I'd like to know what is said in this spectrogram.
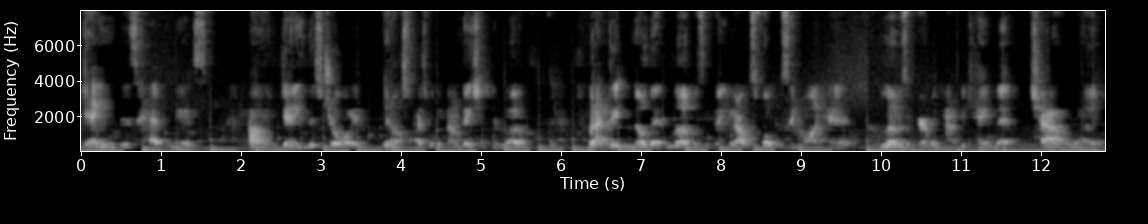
gain this happiness, um, gain this joy, it all starts with a foundation in love. But I didn't know that love was the thing that I was focusing on. And love is a parable kind of became that child. Like,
